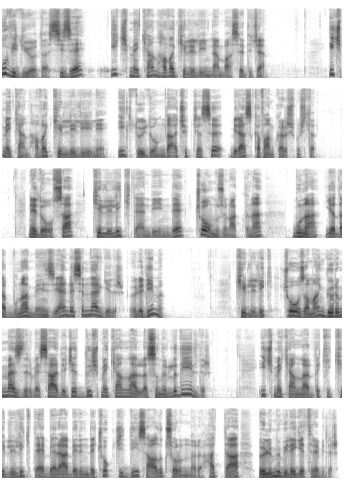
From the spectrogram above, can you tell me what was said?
Bu videoda size iç mekan hava kirliliğinden bahsedeceğim. İç mekan hava kirliliğini ilk duyduğumda açıkçası biraz kafam karışmıştı. Ne de olsa kirlilik dendiğinde çoğumuzun aklına buna ya da buna benzeyen resimler gelir, öyle değil mi? Kirlilik çoğu zaman görünmezdir ve sadece dış mekanlarla sınırlı değildir. İç mekanlardaki kirlilik de beraberinde çok ciddi sağlık sorunları hatta ölümü bile getirebilir.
